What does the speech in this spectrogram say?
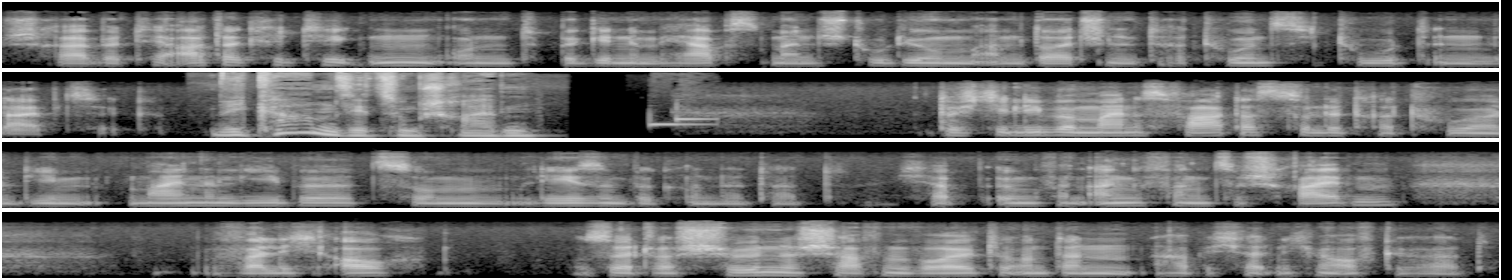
schreibe Theaterkritiken und beginne im Herbst mein Studium am Deutschen Literaturinstitut in Leipzig. Wie kamen Sie zum Schreiben? Durch die Liebe meines Vaters zur Literatur, die meine Liebe zum Lesen begründet hat. Ich habe irgendwann angefangen zu schreiben, weil ich auch so etwas Schönes schaffen wollte und dann habe ich halt nicht mehr aufgehört.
